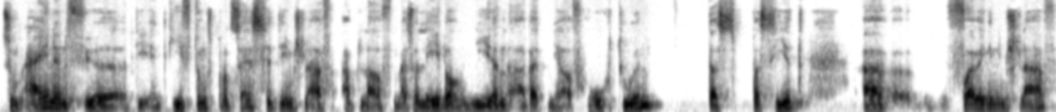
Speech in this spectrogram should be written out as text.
zum einen für die Entgiftungsprozesse, die im Schlaf ablaufen. Also Leber und Nieren arbeiten ja auf Hochtouren. Das passiert äh, vorwiegend im Schlaf.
